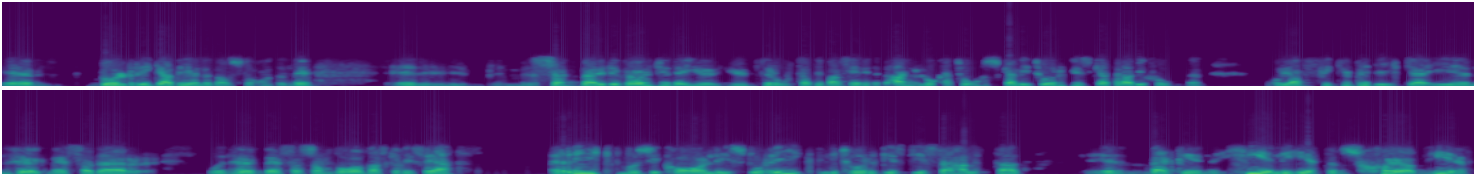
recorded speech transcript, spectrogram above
eh, bullriga delen av staden. Med, eh, St. Mary the Virgin är ju djupt rotad man ser i den anglokatolska liturgiska traditionen. Och jag fick ju predika i en högmässa där och en högmässa som var, vad ska vi säga, rikt musikaliskt och rikt liturgiskt gestaltad. Eh, verkligen helighetens skönhet.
